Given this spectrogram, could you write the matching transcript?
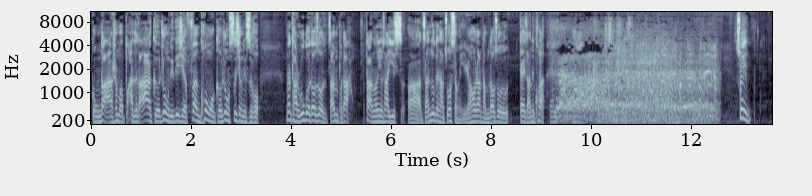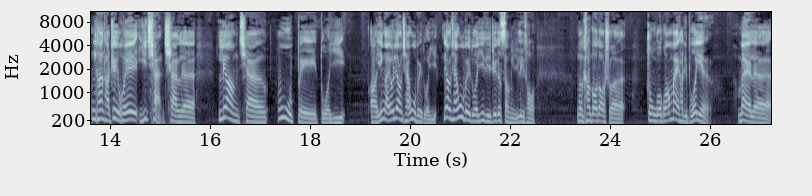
攻打什么巴格达各种的那些反恐各种事情的时候，那他如果到时候咱们不打，打能有啥意思啊？咱就跟他做生意，然后让他们到时候贷咱的款啊。所以你看他这回一签签了两千五百多亿啊，应该有两千五百多亿，两千五百多亿的这个生意里头，我看报道说，中国光买他的波音买了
